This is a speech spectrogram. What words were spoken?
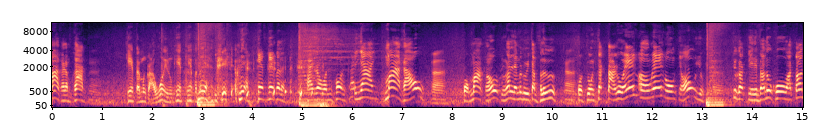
มากกับรำคาญ อ่า เก็บแต่มึงกล่าวเว้ยลุงเก็บเก็บเนี่ยเนี่ยเก็บเก็บกันเลยไทยโรนโฟนกายย่ายมาเขาอ่า ผมมาเขาถึงนั้นเลยไม่ดูจำฟลืออ่า กดจวงจักตาโรเององเององเจ้าอยู่เออจุกจีนพระลูกโคว่าต้น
